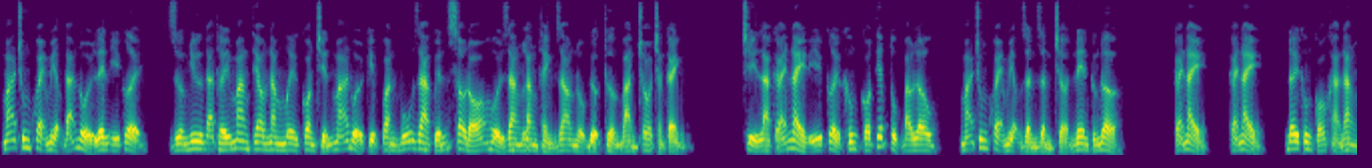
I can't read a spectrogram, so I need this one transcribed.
Mã trung khỏe miệng đã nổi lên ý cười, dường như đã thấy mang theo năm mươi con chiến mã đuổi kịp quan vũ gia quyến sau đó hồi giang lăng thành giao nộp được thưởng ban cho chẳng cảnh. Chỉ là cái này ý cười không có tiếp tục bao lâu, mã trung khỏe miệng dần dần trở nên cứng đờ cái này cái này, đây không có khả năng.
